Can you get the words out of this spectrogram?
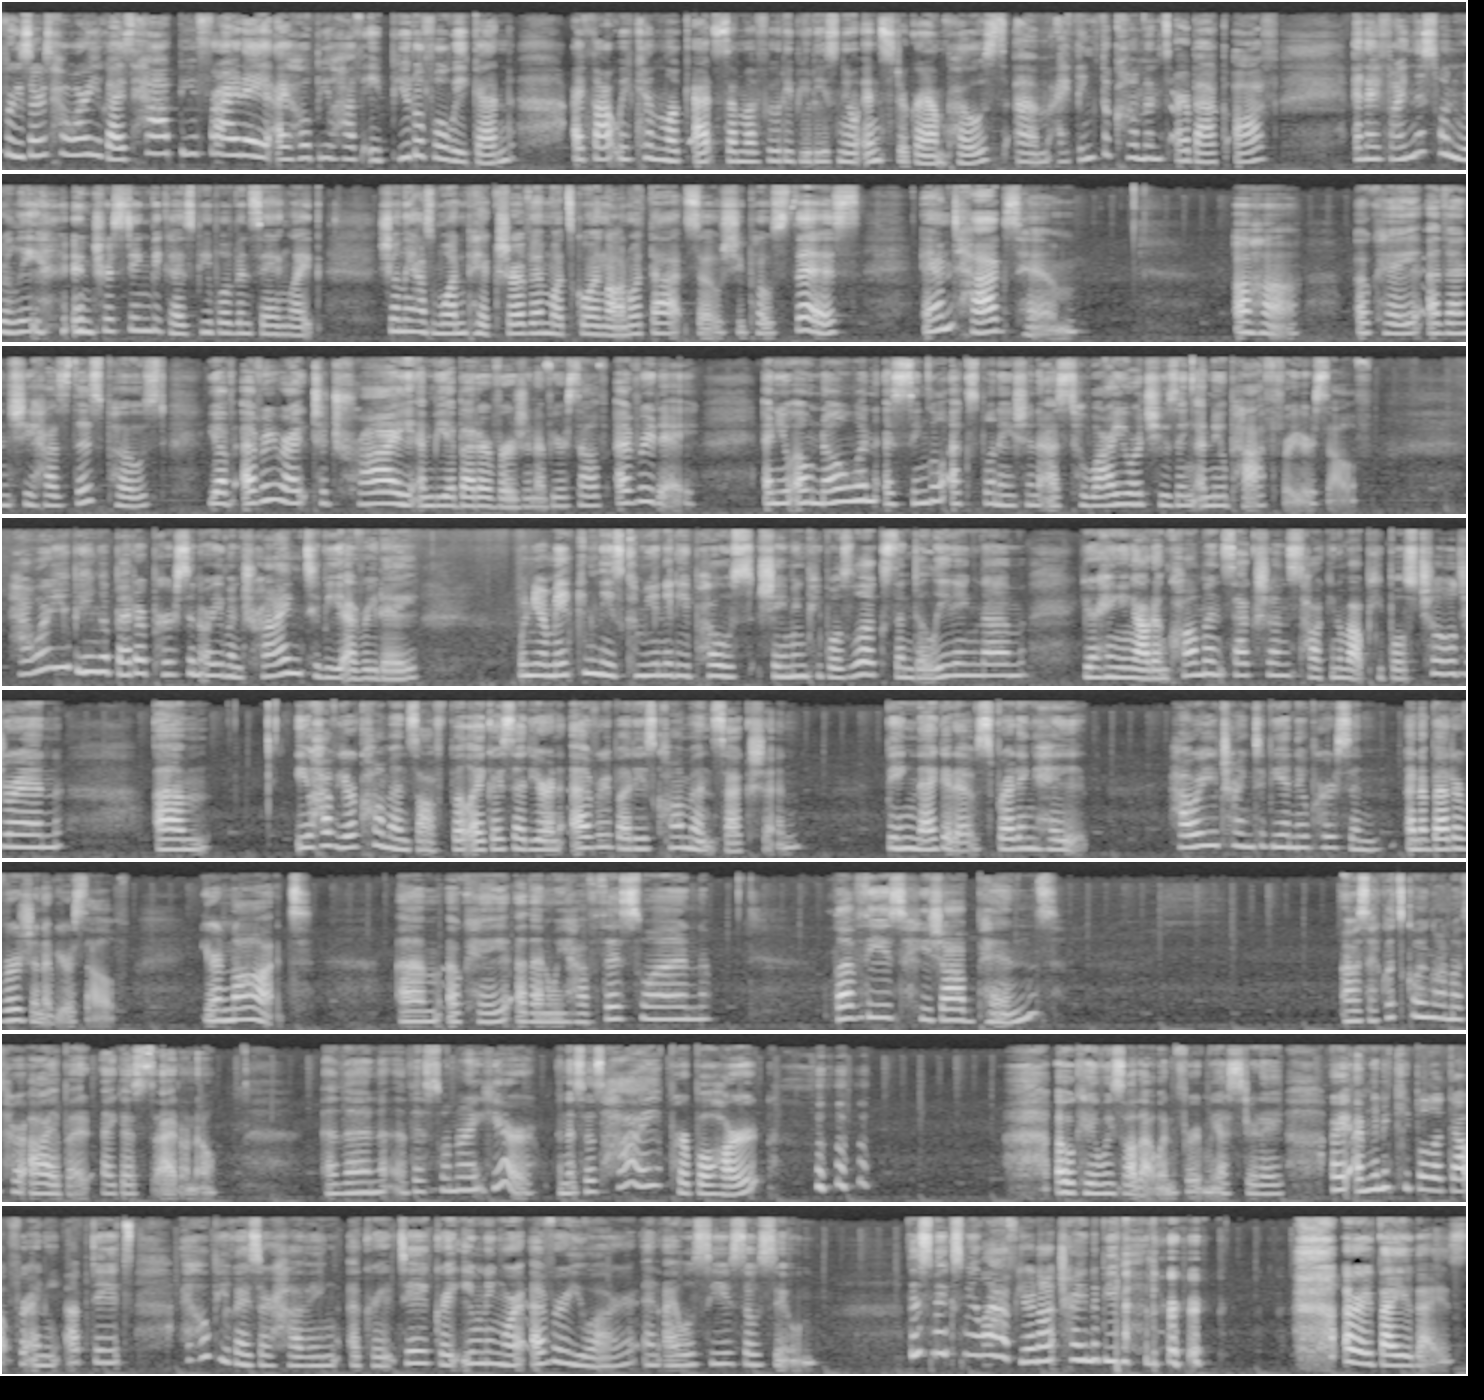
Breezers, how are you guys? Happy Friday. I hope you have a beautiful weekend. I thought we can look at some of Foodie Beauty's new Instagram posts. Um, I think the comments are back off. And I find this one really interesting because people have been saying, like, she only has one picture of him. What's going on with that? So she posts this and tags him. Uh huh. Okay. And then she has this post. You have every right to try and be a better version of yourself every day. And you owe no one a single explanation as to why you are choosing a new path for yourself. How are you being a better person or even trying to be every day when you're making these community posts shaming people's looks and deleting them? You're hanging out in comment sections talking about people's children. Um, you have your comments off, but like I said, you're in everybody's comment section being negative, spreading hate. How are you trying to be a new person and a better version of yourself? You're not. Um, okay, and then we have this one. Love these hijab pins. I was like, what's going on with her eye? But I guess, I don't know. And then this one right here. And it says, hi, purple heart. Okay, we saw that one from yesterday. All right, I'm going to keep a lookout for any updates. I hope you guys are having a great day, great evening, wherever you are, and I will see you so soon. This makes me laugh. You're not trying to be better. All right, bye, you guys.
